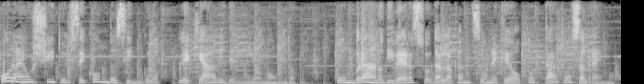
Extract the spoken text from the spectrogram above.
ora è uscito il secondo singolo, Le chiavi del mio mondo. Un brano diverso dalla canzone che ho portato a Sanremo.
